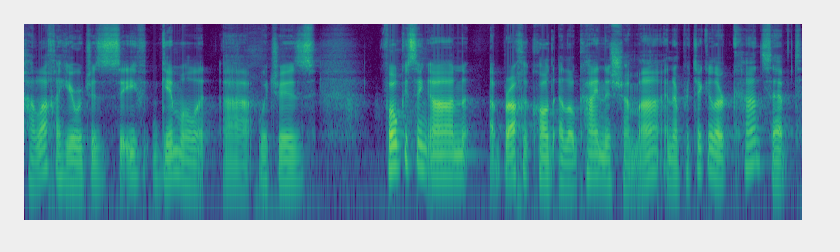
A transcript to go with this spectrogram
halacha here, which is Seif Gimel, uh, which is focusing on a bracha called Elokai Neshama and a particular concept,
